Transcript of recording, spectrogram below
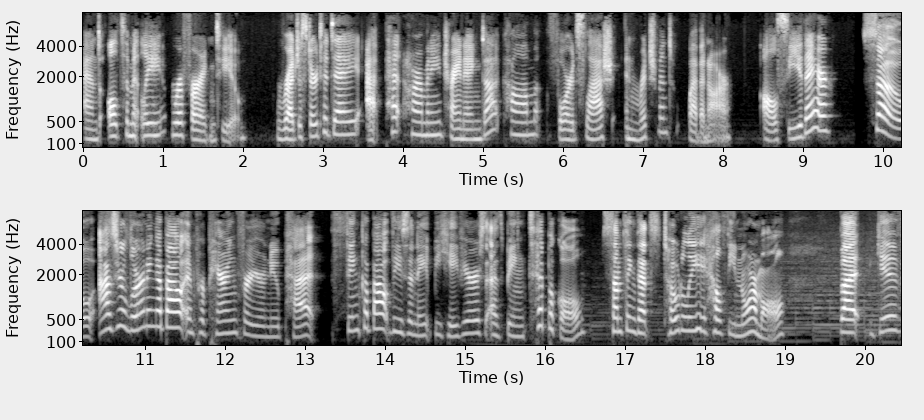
and ultimately referring to you. Register today at petharmonytraining.com forward slash enrichment webinar. I'll see you there. So, as you're learning about and preparing for your new pet, think about these innate behaviors as being typical, something that's totally healthy, normal but give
